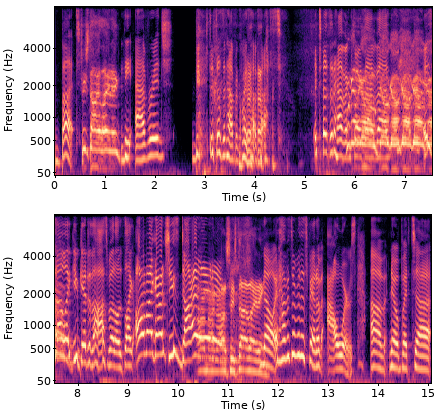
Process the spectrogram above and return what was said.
But She's dilating. the average, it doesn't happen quite that fast. It doesn't happen We're quite go, that go, fast. go, go, go, It's go. not like you get to the hospital. It's like, oh my God, she's dilating. Oh my gosh, she's dilating. No, it happens over the span of hours. Um, no, but uh,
